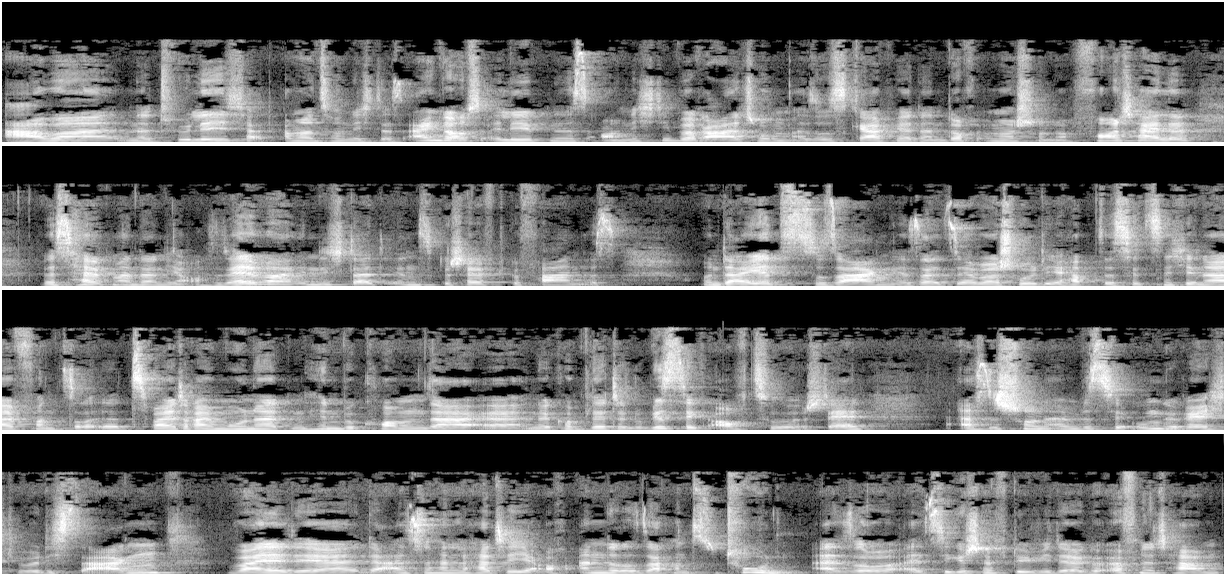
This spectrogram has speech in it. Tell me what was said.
Aber natürlich hat Amazon nicht das Einkaufserlebnis, auch nicht die Beratung. Also es gab ja dann doch immer schon noch Vorteile, weshalb man dann ja auch selber in die Stadt ins Geschäft gefahren ist. Und da jetzt zu sagen, ihr seid selber schuld, ihr habt das jetzt nicht innerhalb von zwei, drei Monaten hinbekommen, da äh, eine komplette Logistik aufzustellen, das ist schon ein bisschen ungerecht, würde ich sagen, weil der, der Einzelhandel hatte ja auch andere Sachen zu tun. Also als die Geschäfte wieder geöffnet haben,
